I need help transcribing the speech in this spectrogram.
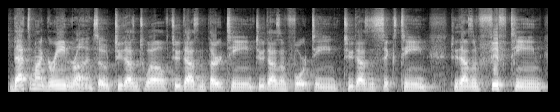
that's my green run. So 2012, 2013, 2014, 2016, 2015,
